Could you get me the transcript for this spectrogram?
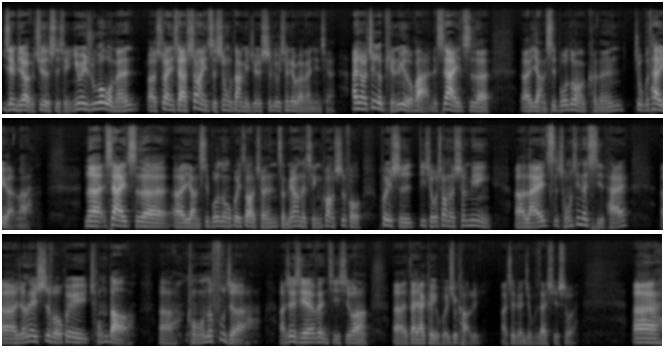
一件比较有趣的事情。因为如果我们呃算一下上一次生物大灭绝是六千六百万年前，按照这个频率的话，那下一次的呃氧气波动可能就不太远了。那下一次的呃氧气波动会造成怎么样的情况？是否会使地球上的生命？呃，来一次重新的洗牌，呃，人类是否会重蹈呃恐龙的覆辙啊？这些问题，希望呃大家可以回去考虑啊，这边就不再叙述了。呃，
